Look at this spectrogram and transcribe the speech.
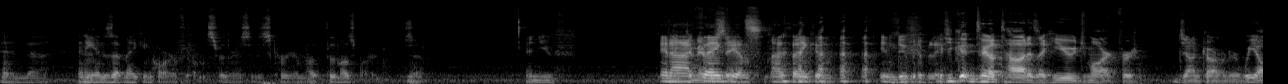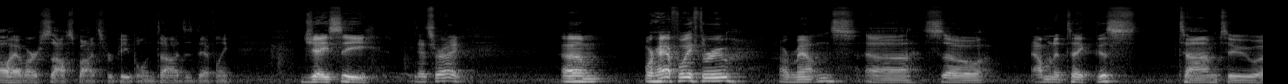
and uh, and he ends up making horror films for the rest of his career for the most part. So. And you've. And I thank him. I thank him indubitably. If you couldn't tell, Todd is a huge mark for John Carpenter. We all have our soft spots for people, and Todd's is definitely. JC. That's right. Um, we're halfway through our mountains, uh, so I'm going to take this time to uh,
